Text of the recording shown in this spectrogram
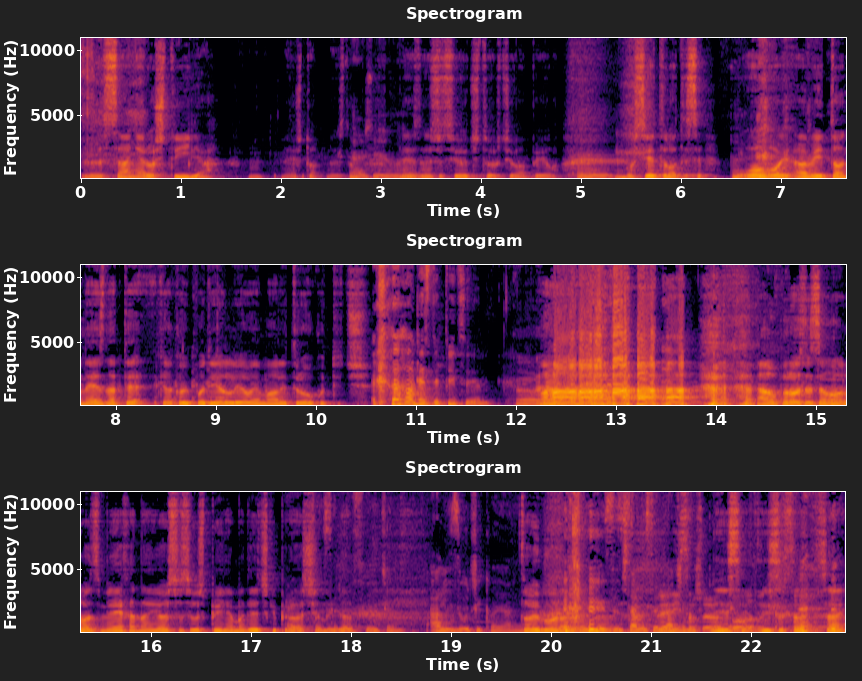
E, Sanja Roštilja. Hm, Nešto, ne znam. Ne znam, nešto si očito ćevapila. Osjetilo te se. U ovoj, a vi to ne znate kako bi podijelili ovaj mali trokutić. Kako ga ste picu, jeli? a u prošle sam umro od smijeha, na još su se u špiljama dečki To prašili. Da. Ali zvuči kao ja. To je Goran rekao. Samo se Ne, vraćamo nisam što.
